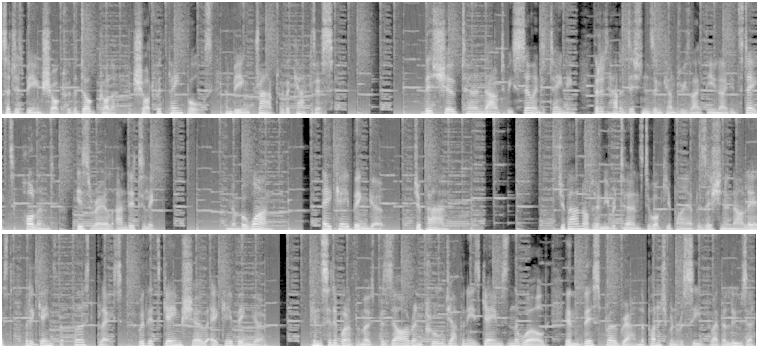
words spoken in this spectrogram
such as being shocked with a dog collar, shot with paintballs, and being trapped with a cactus. This show turned out to be so entertaining that it had editions in countries like the United States, Holland, Israel, and Italy. Number 1. AKBingo, Japan. Japan not only returns to occupy a position in our list, but it gains the first place with its game show AKBingo. Considered one of the most bizarre and cruel Japanese games in the world, in this program the punishment received by the loser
